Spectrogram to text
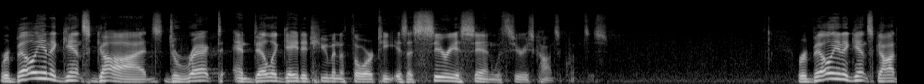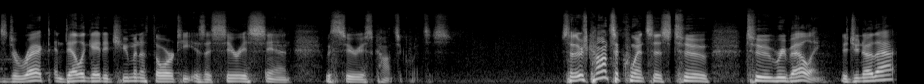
Rebellion against God's direct and delegated human authority is a serious sin with serious consequences. Rebellion against God's direct and delegated human authority is a serious sin with serious consequences. So there's consequences to, to rebelling. Did you know that?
